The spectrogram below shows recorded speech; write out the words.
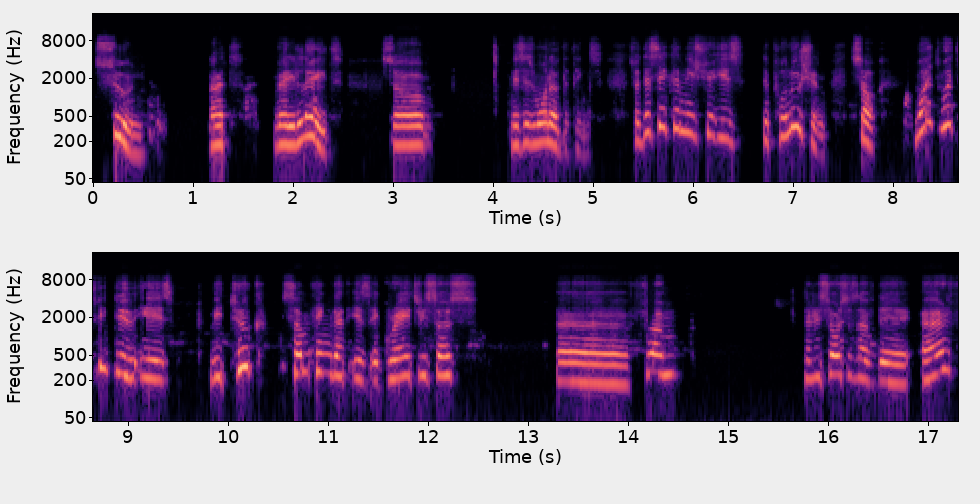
soon not very late so this is one of the things. So the second issue is the pollution. So what, what we do is we took something that is a great resource from the resources of the earth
